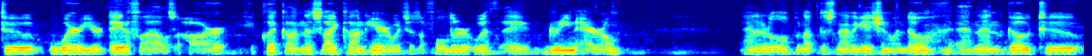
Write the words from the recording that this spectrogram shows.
to where your data files are, you click on this icon here, which is a folder with a green arrow, and it'll open up this navigation window, and then go to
